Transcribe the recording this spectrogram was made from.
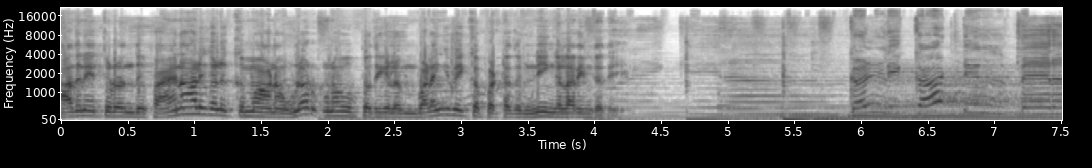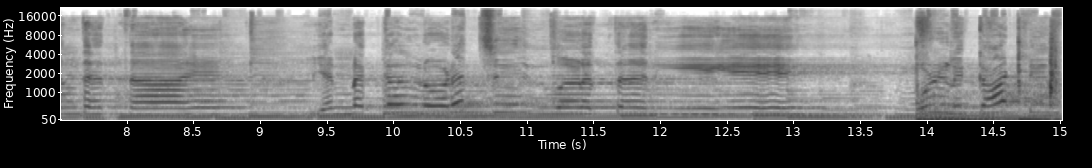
அதனைத் தொடர்ந்து பயனாளிகளுக்குமான உலர் உணவுப் பகுதிகளும் வழங்கி வைக்கப்பட்டதும் நீங்கள் அறிந்ததே. கள்ளிக்காட்டில் பிறந்த தாயே. என்ன கல்லொடைச்சு வளர்த்த நீயே? முள்ளு காட்டில்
